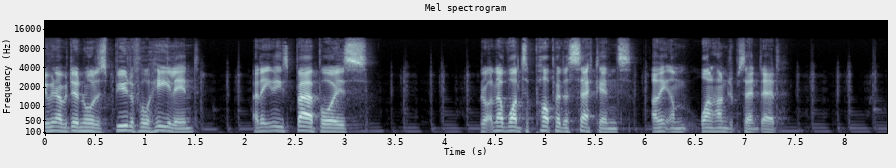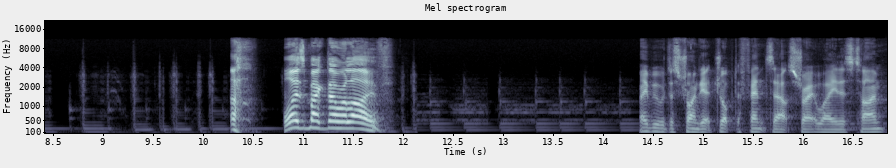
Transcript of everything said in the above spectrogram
Even though we're doing all this beautiful healing, I think these bad boys... Got another one to pop in a second. I think I'm 100% dead. Why is Magnar alive? Maybe we'll just try and get drop defense out straight away this time.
